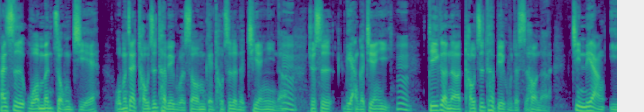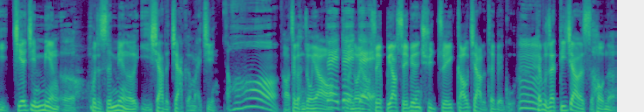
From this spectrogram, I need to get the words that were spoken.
但是我们总结我们在投资特别股的时候，我们给投资人的建议呢，嗯，就是两个建议，嗯，第一个呢，投资特别股的时候呢。尽量以接近面额或者是面额以下的价格买进哦，好，这个很重要，对对对，很重要，所以不要随便去追高价的特别股。嗯，特别股在低价的时候呢，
